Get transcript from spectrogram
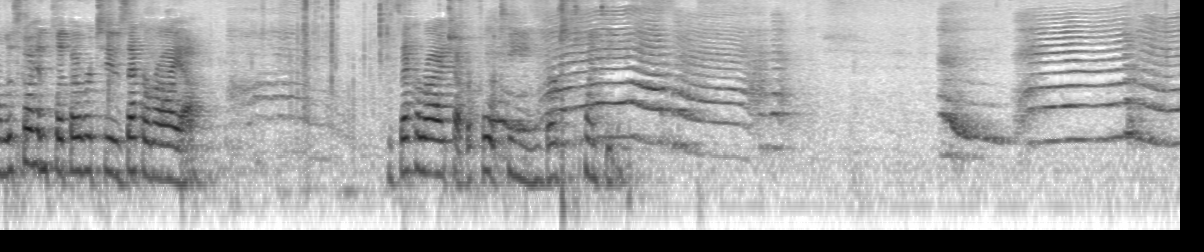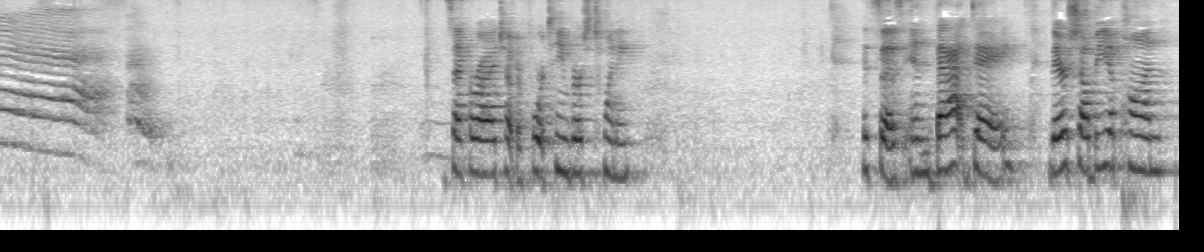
Now let's go ahead and flip over to Zechariah. Zechariah chapter 14, verse 20. Zechariah chapter 14, verse 20. It says, In that day there shall be upon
